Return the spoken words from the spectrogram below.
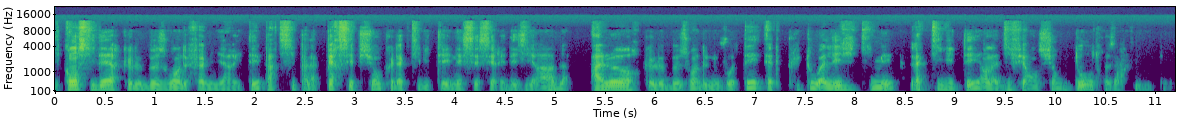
Ils considèrent que le besoin de familiarité participe à la perception que l'activité est nécessaire et désirable, alors que le besoin de nouveauté aide plutôt à légitimer l'activité en la différenciant d'autres activités.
